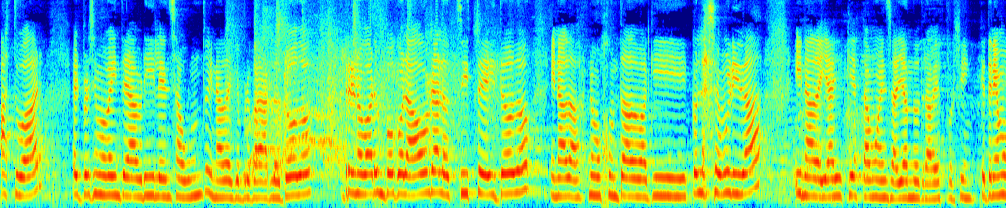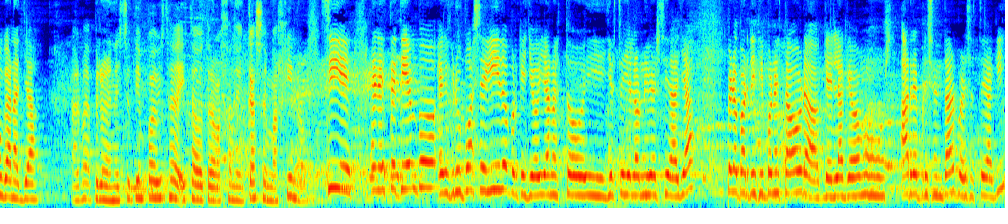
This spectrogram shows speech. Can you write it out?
actuar el próximo 20 de abril en Sagunto y nada, hay que prepararlo todo, renovar un poco la obra, los chistes y todo. Y nada, nos hemos juntado aquí con la seguridad y nada, ya aquí estamos ensayando otra vez, por fin, que teníamos ganas ya. Alba, pero en este tiempo habéis estado trabajando en casa, imagino. Sí, en este tiempo el grupo ha seguido porque yo ya no estoy, yo estoy en la universidad ya, pero participo en esta obra que es la que vamos a representar, por eso estoy aquí.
